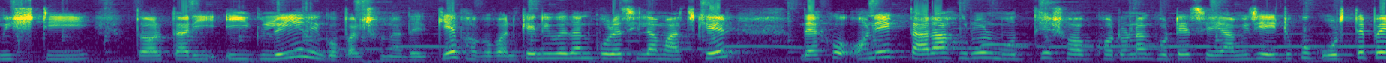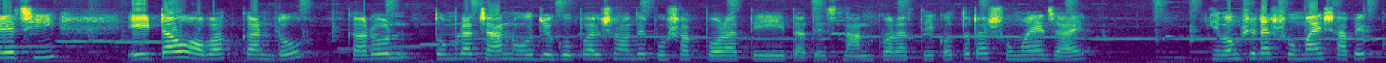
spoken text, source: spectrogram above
মিষ্টি, তরকারি, এইগুলোই আমি গোপাল সোনাদেরকে ভগবানকে নিবেদন করেছিলাম আজকের। দেখো, অনেক তাড়াহুড়োর মধ্যে সব ঘটনা ঘটেছে। আমি যে এইটুকু করতে পেরেছি, এটাও অবাক কাণ্ড। কারণ তোমরা জানো যে গোপাল সোনাদের পোশাক পরাতে, তাদের স্নান করাতে কতটা সময় যায় এবং সেটা সময় সাপেক্ষ।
